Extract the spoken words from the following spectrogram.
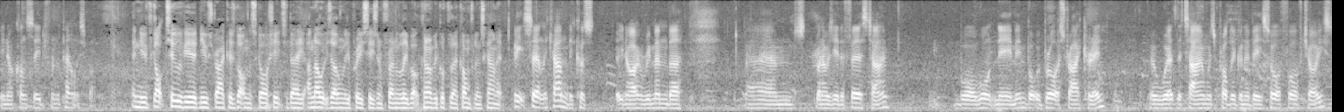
you know, conceded from the penalty spot. And you've got two of your new strikers got on the score sheet today. I know it's only a pre-season friendly, but it can only be good for their confidence, can't it? It certainly can because, you know, I remember um, when I was here the first time, well, I won't name him, but we brought a striker in who at the time was probably going to be sort of fourth choice.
